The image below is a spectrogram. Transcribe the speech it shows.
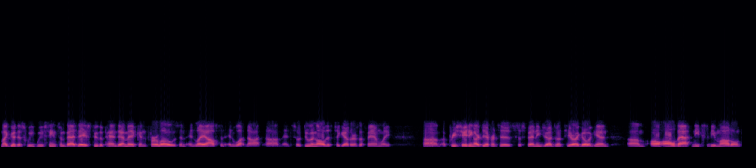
my goodness, we, we've seen some bad days through the pandemic and furloughs and, and layoffs and, and whatnot. Um, and so doing all this together as a family, um, appreciating our differences, suspending judgments, here I go again, um, all, all that needs to be modeled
